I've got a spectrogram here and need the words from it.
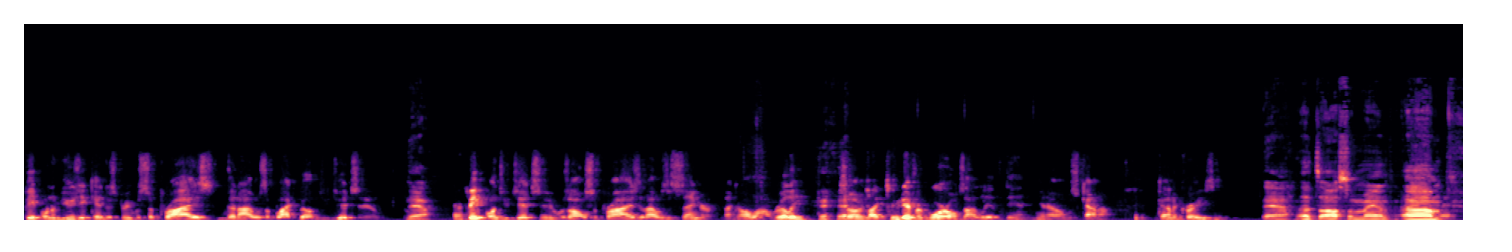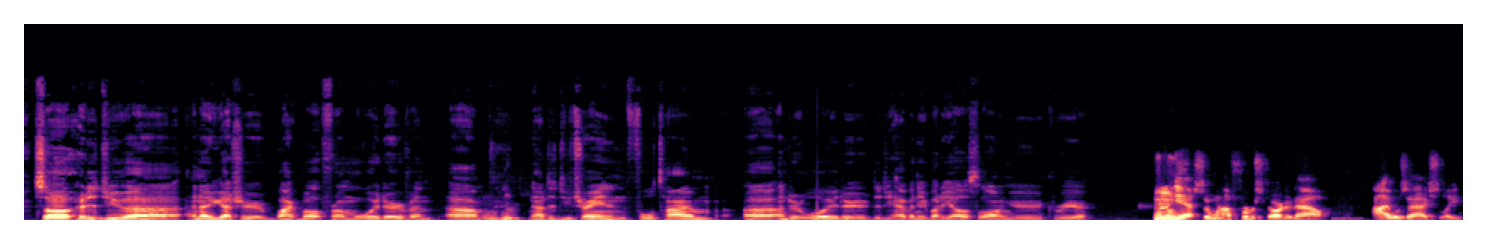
people in the music industry were surprised that I was a black belt in jiu-jitsu. yeah, And people in jiu-jitsu was all surprised that I was a singer. Like, oh wow, really? so like two different worlds I lived in. You know, it was kind of kind of crazy. Yeah, that's awesome, man. Um, so who did you? Uh, I know you got your black belt from Lloyd Irvin. Um, mm-hmm. Now, did you train full time uh, under Lloyd, or did you have anybody else along your career? yeah. So when I first started out, I was actually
